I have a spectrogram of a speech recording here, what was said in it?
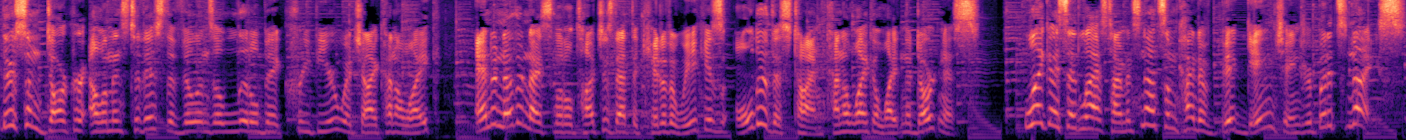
There's some darker elements to this, the villain's a little bit creepier, which I kind of like. And another nice little touch is that the kid of the week is older this time, kind of like a light in the darkness. Like I said last time, it's not some kind of big game changer, but it's nice.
